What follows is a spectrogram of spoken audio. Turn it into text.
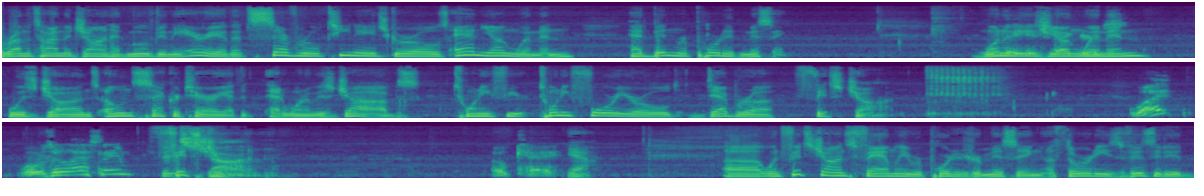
around the time that John had moved in the area, that several teenage girls and young women had been reported missing. One of these young women was John's own secretary at, the, at one of his jobs, 24 year old Deborah Fitzjohn. What? What was her last name? Fitzjohn. Okay. Yeah. Uh, when Fitzjohn's family reported her missing, authorities visited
